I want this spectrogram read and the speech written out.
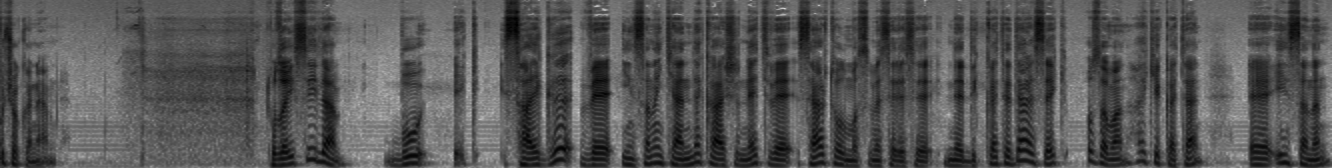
Bu çok önemli. Dolayısıyla bu saygı ve insanın kendine karşı net ve sert olması meselesine dikkat edersek o zaman hakikaten e, insanın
